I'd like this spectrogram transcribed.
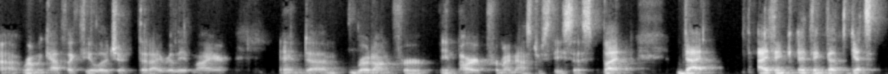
uh, Roman Catholic theologian that I really admire and um, wrote on for, in part, for my master's thesis. But that I think I think that gets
